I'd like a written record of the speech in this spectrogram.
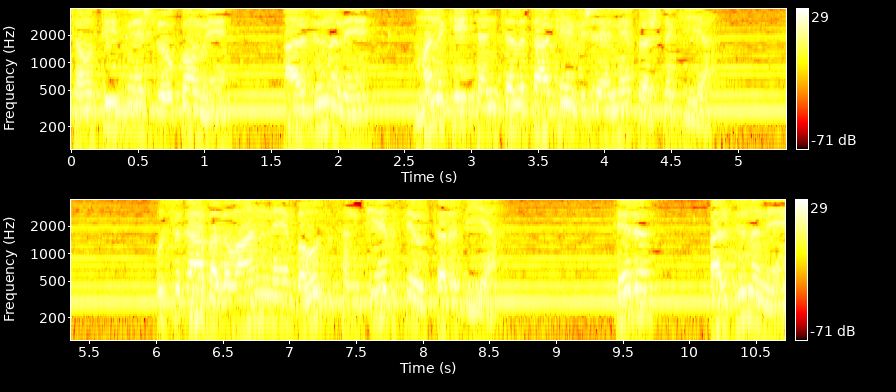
चौतीसवें श्लोकों में अर्जुन ने मन की चंचलता के विषय में प्रश्न किया। उसका भगवान ने बहुत संक्षेप से उत्तर दिया। फिर अर्जुन ने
